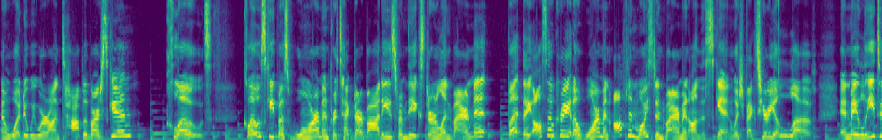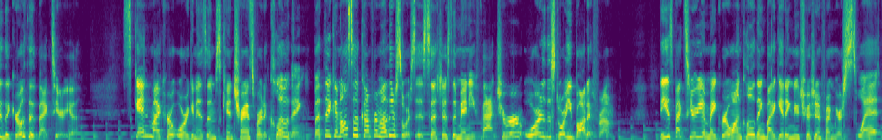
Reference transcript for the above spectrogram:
And what do we wear on top of our skin? Clothes. Clothes keep us warm and protect our bodies from the external environment, but they also create a warm and often moist environment on the skin, which bacteria love, and may lead to the growth of bacteria. Skin microorganisms can transfer to clothing, but they can also come from other sources, such as the manufacturer or the store you bought it from. These bacteria may grow on clothing by getting nutrition from your sweat,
